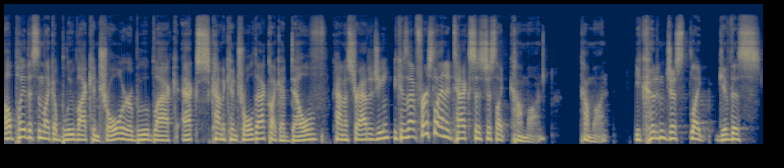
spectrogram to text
I'll play this in like a blue black control or a blue black X kind of control deck, like a delve kind of strategy. Because that first line of text is just like, come on, come on. You couldn't just like give this uh,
